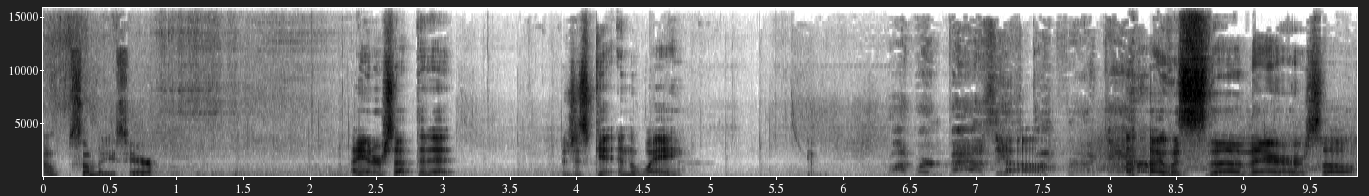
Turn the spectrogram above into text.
Oh, somebody's here. I intercepted it, but just get in the way. Rotworm pass Uh-oh. good for a game. I was uh, there, so.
